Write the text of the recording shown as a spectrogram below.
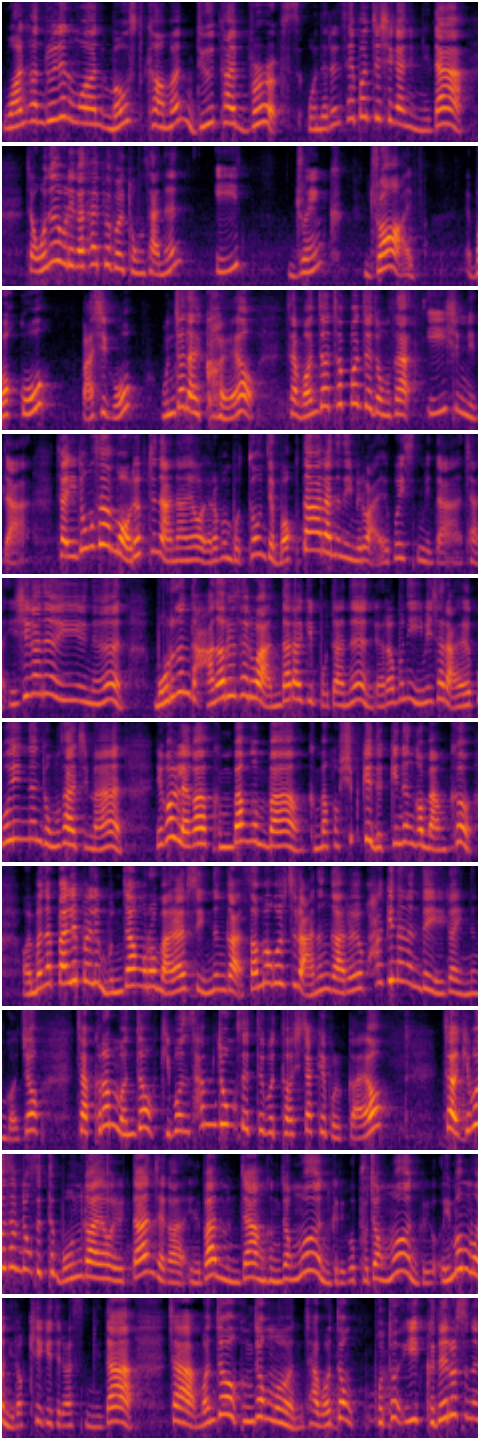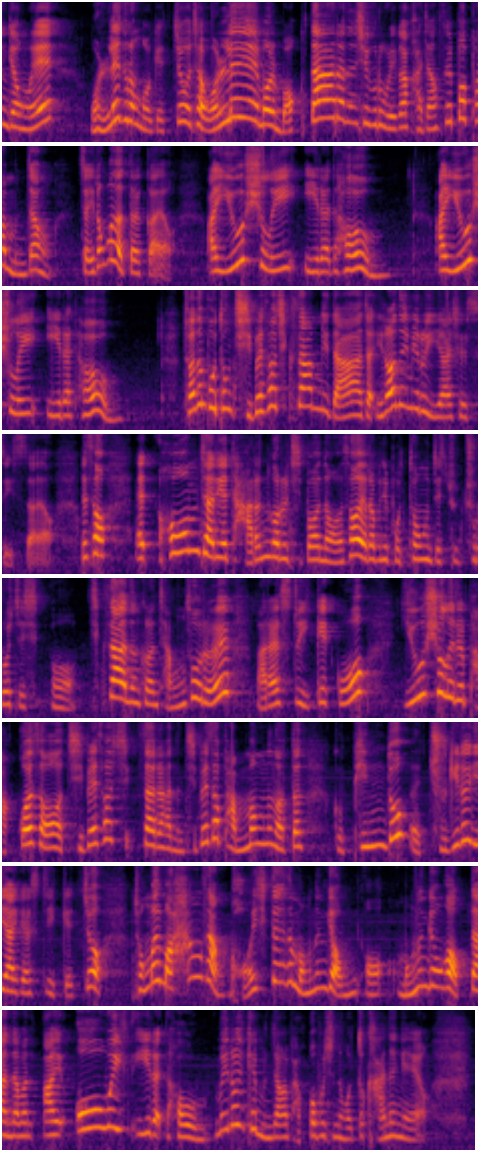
101 most common do type verbs. 오늘은 세 번째 시간입니다. 자, 오늘 우리가 살펴볼 동사는 eat, drink, drive. 먹고, 마시고, 운전할 거예요. 자, 먼저 첫 번째 동사 eat입니다. 자, 이 동사 뭐 어렵진 않아요. 여러분 보통 이제 먹다라는 의미로 알고 있습니다. 자, 이 시간의 의의는 모르는 단어를 새로 안다라기보다는 여러분이 이미 잘 알고 있는 동사지만 이걸 내가 금방금방 그만큼 쉽게 느끼는 것만큼 얼마나 빨리빨리 문장으로 말할 수 있는가 써먹을 줄 아는가를 확인하는 데 의의가 있는 거죠. 자, 그럼 먼저 기본 3종 세트부터 시작해 볼까요? 자, 기본 3종 세트 뭔가요? 일단 제가 일반 문장, 긍정문, 그리고 부정문, 그리고 의문문 이렇게 얘기 드렸습니다. 자, 먼저 긍정문. 자, 보통, 보통 이 그대로 쓰는 경우에 원래 그런 거겠죠? 자, 원래 뭘 먹다라는 식으로 우리가 가장 쓸 법한 문장. 자, 이런 건 어떨까요? I usually eat at home. I usually eat at home. 저는 보통 집에서 식사합니다. 자, 이런 의미로 이해하실 수 있어요. 그래서 at home 자리에 다른 거를 집어넣어서 여러분이 보통 이제 주, 로 어, 식사하는 그런 장소를 말할 수도 있겠고 usually를 바꿔서 집에서 식사를 하는 집에서 밥 먹는 어떤 그 빈도 네, 주기를 이야기할 수도 있겠죠. 정말 뭐 항상 거의 식당에서 먹는 게 없, 어, 먹는 경우가 없다 한다면 I always eat at home 뭐 이렇게 문장을 바꿔보시는 것도 가능해요.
